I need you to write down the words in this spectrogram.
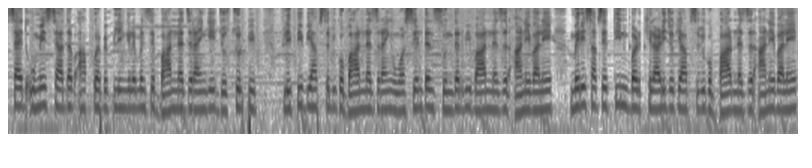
शायद उमेश यादव आपको यहाँ पे प्लेइंग इलेवन से बाहर नज़र आएँगे, जोसुल फ्लिपी भी आप सभी को बाहर नज़र आएँगे, वॉशिंगटन सुंदर भी बाहर नज़र आने वाले हैं। मेरे हिसाब से तीन बड़ खिलाड़ी जो कि आप सभी को बाहर नज़र आने वाले हैं।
